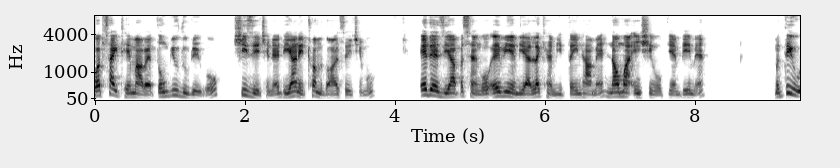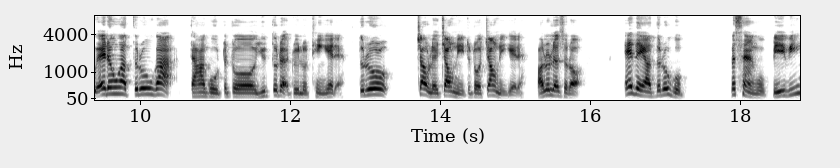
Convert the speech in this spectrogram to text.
website ထဲမှာပဲအသုံးပြုသူတွေကိုရှိစေချင်တယ်ဒီကနေထွက်မသွားစေချင်ဘူးဧည့်သည်စီကပတ်စံကို Airbnb ကလက်ခံပြီးတင်ထားမယ်နောက်မှအင်ရှင်ကိုပြန်ပေးမယ်မသိဘူးအဲတုန်းကသူတို့ကဒါကိုတော်တော်ယူသွတ်တဲ့အတွေ့လို့ထင်ခဲ့တယ်သူတို့ကြောက်လဲကြောက်နေတော်တော်ကြောက်နေခဲ့တယ်ဘာလို့လဲဆိုတော့ဧည့်သည်ကသူတို့ကို ပတ်စံကိုပေးပြီး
